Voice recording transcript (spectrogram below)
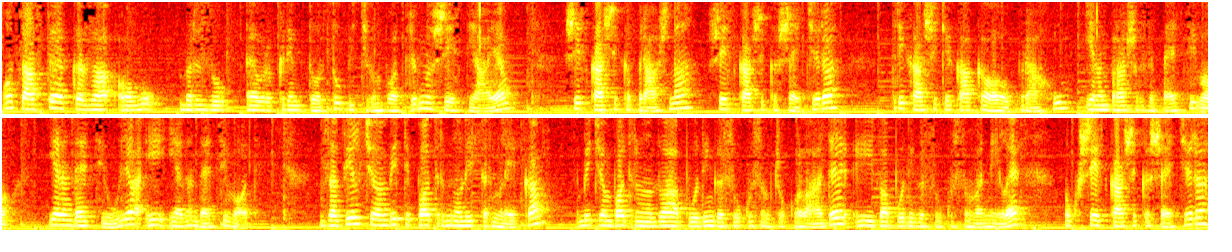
Od sastojaka za ovu brzu eurokrem tortu bit će vam potrebno 6 jaja, 6 kašika prašna, 6 kašika šećera, 3 kašike kakao u prahu, 1 prašak za pecivo, 1 deci ulja i 1 deci vode. Za fil će vam biti potrebno litar mleka, bit će vam potrebno dva pudinga sa ukusom čokolade i dva pudinga sa ukusom vanile, oko 6 kašika šećera,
